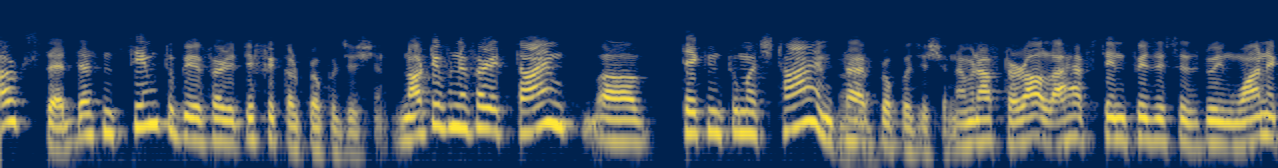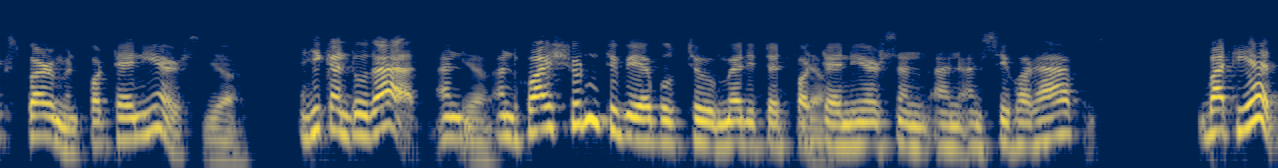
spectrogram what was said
outset doesn't seem to be a very difficult proposition. Not even a very time uh, taking too much time type proposition. I mean, after all, I have seen physicists doing one experiment for ten years. Yeah. He can do that, and Yeah. and why shouldn't he be able to meditate for Yeah. ten years and, and and see what happens? But yet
